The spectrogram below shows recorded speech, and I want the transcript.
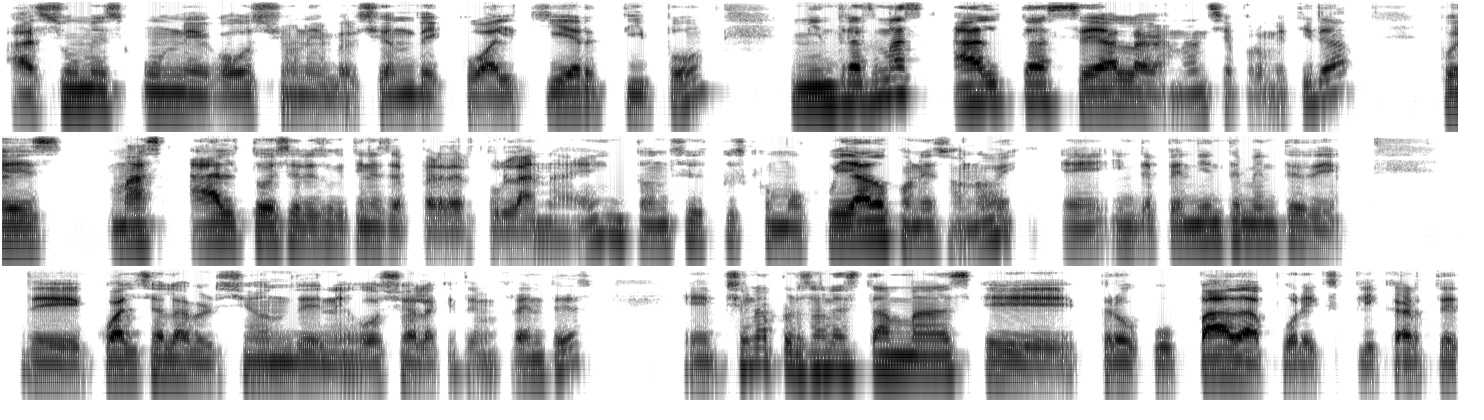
asumes un negocio, una inversión de cualquier tipo, mientras más alta sea la ganancia prometida, pues más alto es el riesgo que tienes de perder tu lana, ¿eh? Entonces, pues como cuidado con eso, ¿no? Eh, independientemente de, de cuál sea la versión de negocio a la que te enfrentes, eh, si una persona está más eh, preocupada por explicarte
